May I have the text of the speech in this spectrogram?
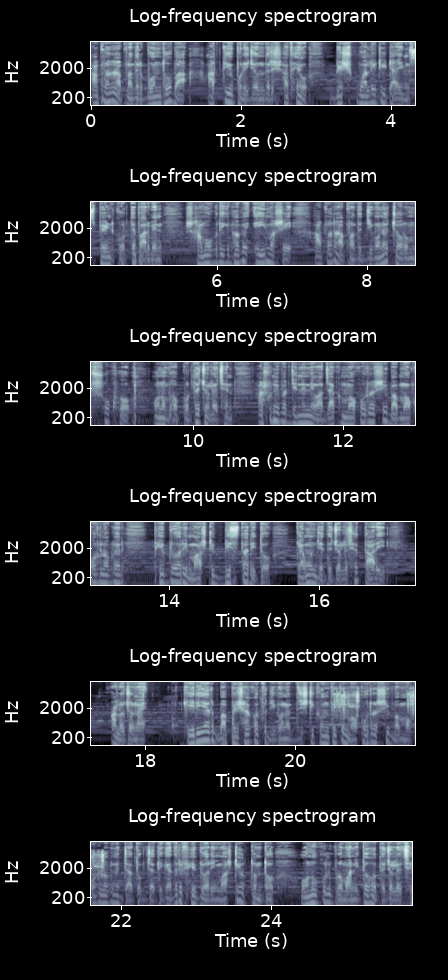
আপনারা আপনাদের বন্ধু বা আত্মীয় পরিজনদের সাথেও বেশ কোয়ালিটি টাইম স্পেন্ড করতে পারবেন। সামগ্রিকভাবে এই মাসে আপনারা আপনাদের জীবনে চরম সুখও অনুভব করতে চলেছেন। আসুন এবার জেনে নেওয়া যাক, মকর রাশি বা মকর লগ্নের ফেব্রুয়ারি মাসটি বিস্তারিত কেমন যেতে চলেছে তারই আলোচনায়। কেরিয়ার বা পেশাগত জীবনের দৃষ্টিকোণ থেকে মকর রাশি বা মকর লগ্নের জাতক জাতিকাদের ফেব্রুয়ারি মাসটি অত্যন্ত অনুকূল প্রমাণিত হতে চলেছে।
